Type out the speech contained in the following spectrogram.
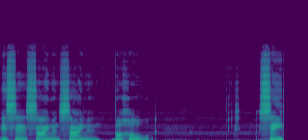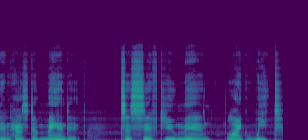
it says, Simon, Simon, behold, Satan has demanded to sift you men like wheat.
